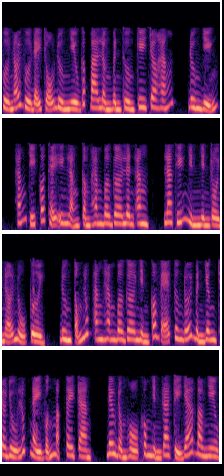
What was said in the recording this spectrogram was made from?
vừa nói vừa đẩy chỗ đường nhiều gấp 3 lần bình thường kia cho hắn, đường diễn, hắn chỉ có thể yên lặng cầm hamburger lên ăn, La Thiến nhìn nhìn rồi nở nụ cười, đường tổng lúc ăn hamburger nhìn có vẻ tương đối bình dân cho dù lúc này vẫn mặc tây trang, đeo đồng hồ không nhìn ra trị giá bao nhiêu,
